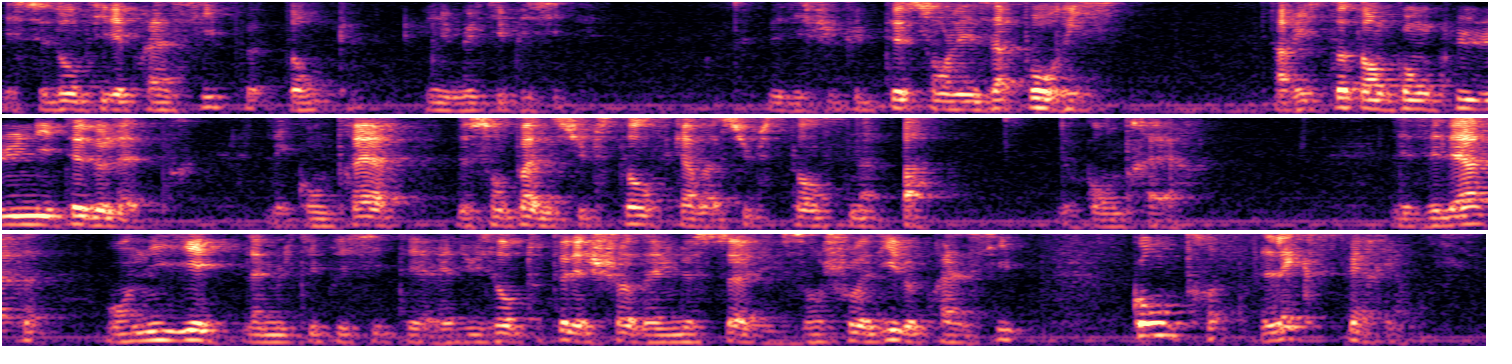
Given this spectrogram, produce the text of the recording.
et ce dont il est principe, donc, une multiplicité. Les difficultés sont les apories. Aristote en conclut l'unité de l'être. Les contraires ne sont pas des substances car la substance n'a pas de contraire. Les éléates ont nié la multiplicité, réduisant toutes les choses à une seule. Ils ont choisi le principe contre l'expérience.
